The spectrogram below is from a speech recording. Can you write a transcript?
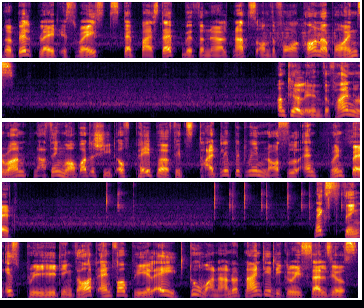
The build plate is raised step by step with the knurled nuts on the four corner points, until in the final run nothing more but a sheet of paper fits tightly between nozzle and print bed. Next thing is preheating the hot end for PLA to 190 degrees Celsius.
